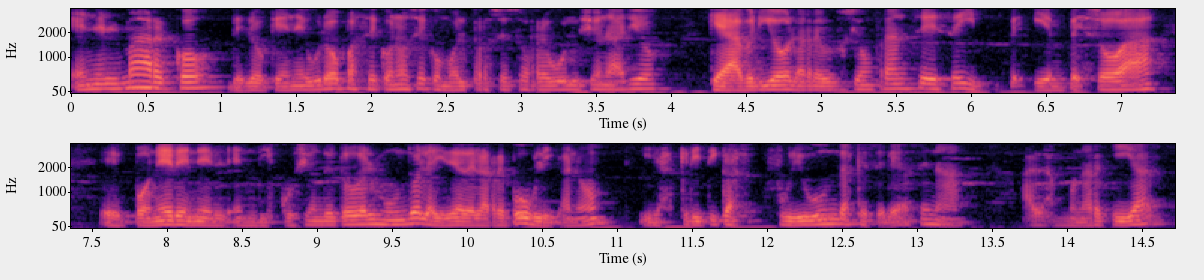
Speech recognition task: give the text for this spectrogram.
en el marco de lo que en Europa se conoce como el proceso revolucionario que abrió la Revolución Francesa y, empezó a eh, poner en, el, en, discusión de todo el mundo la idea de la República, ¿no? Y las críticas furibundas que se le hacen a, las monarquías.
